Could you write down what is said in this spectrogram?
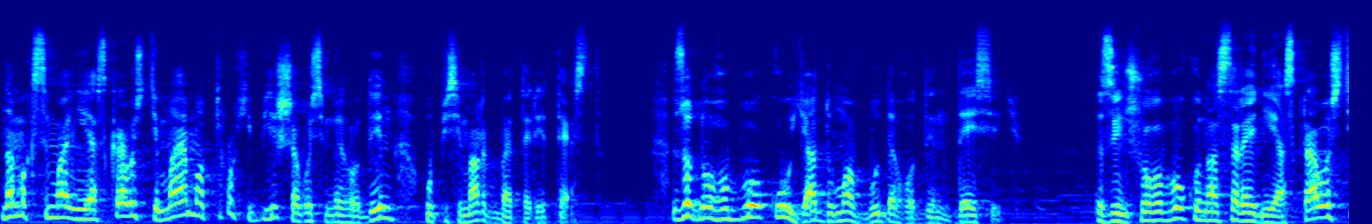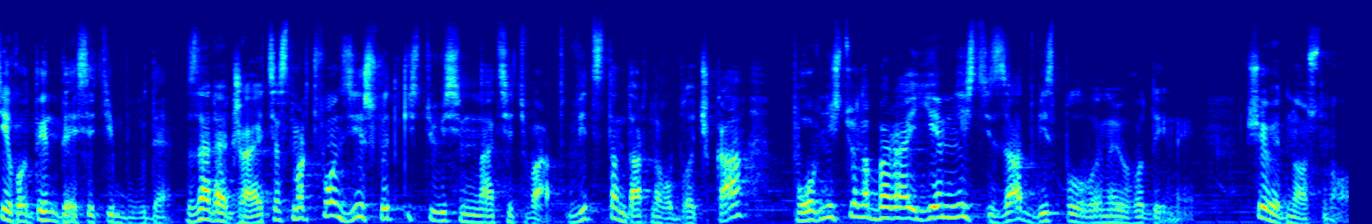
на максимальній яскравості маємо трохи більше 8 годин у PCMark Battery Test. З одного боку, я думав, буде годин 10. З іншого боку, на середній яскравості годин 10 і буде. Заряджається смартфон зі швидкістю 18 Вт. Від стандартного блочка повністю набирає ємність за 2,5 години. Що відносно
